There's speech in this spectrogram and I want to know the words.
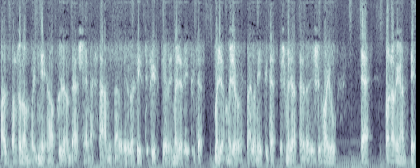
azt gondolom, hogy néha külön versenynek számít, mert ez a 50-50 egy magyar épített, Magyar, Magyarországon épített és magyar szervezésű hajó, de van olyan, szél,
